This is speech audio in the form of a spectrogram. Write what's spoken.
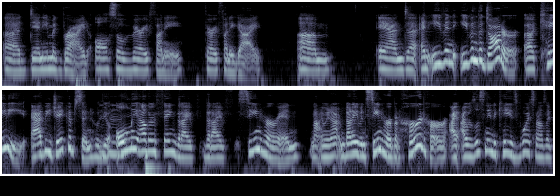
uh, Danny McBride, also very funny, very funny guy. Um, and uh, and even even the daughter, uh, Katie Abbi Jacobson, who the Mhm. only other thing that I've that I've seen her in, not I mean not, not even seen her, but heard her. I, I was listening to Katie's voice and I was like,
